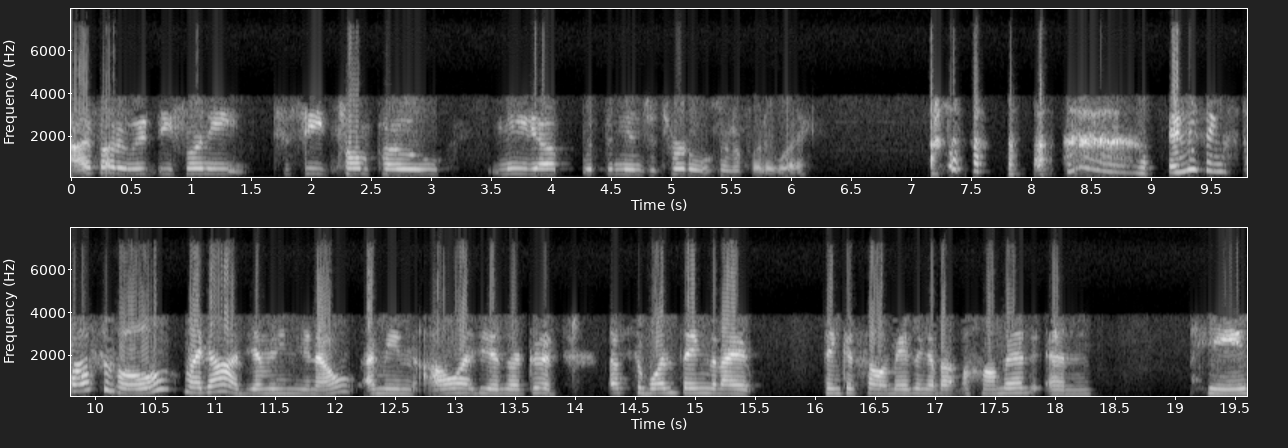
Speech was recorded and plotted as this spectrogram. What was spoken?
I thought it would be funny to see Tong Po meet up with the Ninja Turtles in a funny way. Anything's possible. My God, I mean, you know, I mean, all ideas are good. That's the one thing that I think is so amazing about Muhammad, and he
